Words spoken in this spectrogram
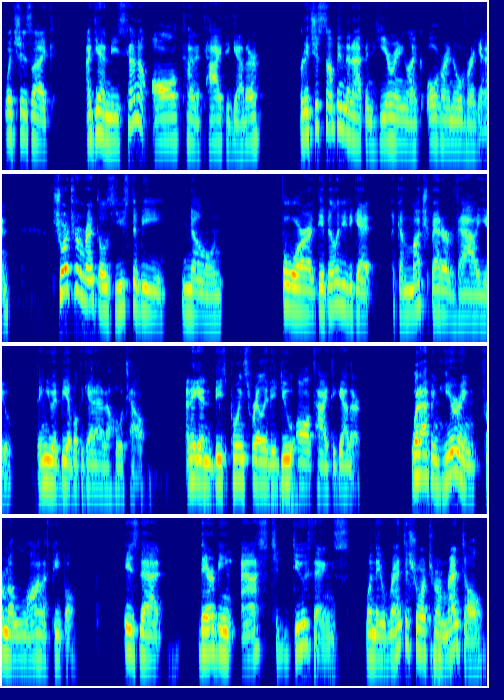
which is like again, these kind of all kind of tie together, but it's just something that I've been hearing like over and over again. Short-term rentals used to be known for the ability to get like a much better value than you would be able to get at a hotel. And again, these points really they do all tie together. What I've been hearing from a lot of people is that they're being asked to do things when they rent a short-term rental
